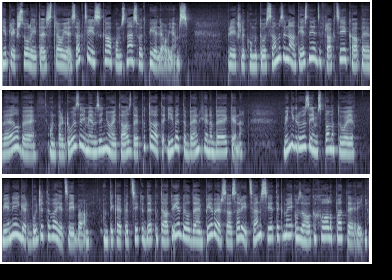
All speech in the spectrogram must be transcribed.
iepriekš solītais straujais akcijas kāpums nesot pieļaujams. Priekšlikumu to samazināt iesniedza frakcija KPVLV, un par grozījumiem ziņoja tās deputāte Iveta Benhena Bēkena. Viņa grozījumus pamatoja vienīgi ar budžeta vajadzībām, un tikai pēc citu deputātu iebildēm pievērsās arī cenas ietekmei uz alkohola patēriņu.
